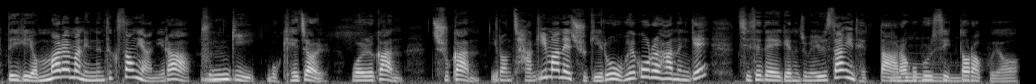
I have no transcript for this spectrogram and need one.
근데 이게 연말에만 있는 특성이 아니라 분기, 뭐 계절, 월간 주간 이런 자기만의 주기로 회고를 하는 게 지세대에게는 좀 일상이 됐다라고 음. 볼수 있더라고요.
